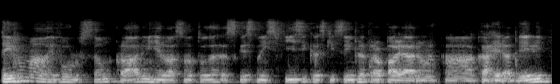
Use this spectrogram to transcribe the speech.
teve uma evolução, claro, em relação a todas as questões físicas que sempre atrapalharam a carreira dele,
